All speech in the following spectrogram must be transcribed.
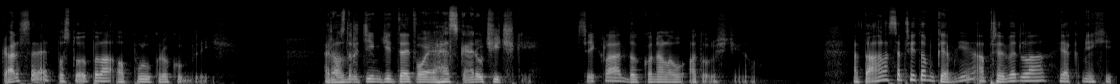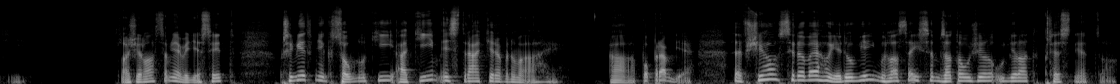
Karseret postoupila o půl kroku blíž. Rozdrtím ti ty tvoje hezké ručičky, sykla dokonalou aturštinou. Natáhla se přitom ke mně a předvedla, jak mě chytí. Snažila se mě vyděsit, přimět mě k sounutí a tím i ztrátě rovnováhy. A popravdě, ze všeho syrového jedu v jejím hlase jsem zatoužil udělat přesně to.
